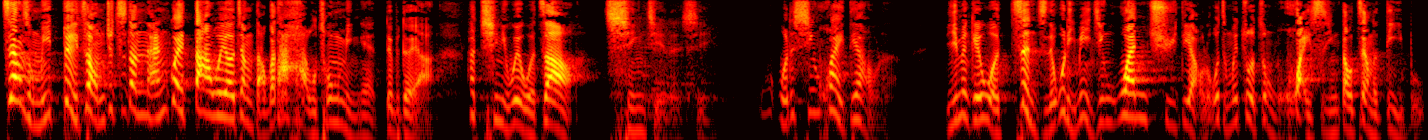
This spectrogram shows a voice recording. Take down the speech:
这样子我们一对照，我们就知道，难怪大卫要这样祷告，他好聪明哎，对不对啊？他请你为我造清洁的心，我的心坏掉了，里面给我正直的，我里面已经弯曲掉了，我怎么会做这种坏事情到这样的地步？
